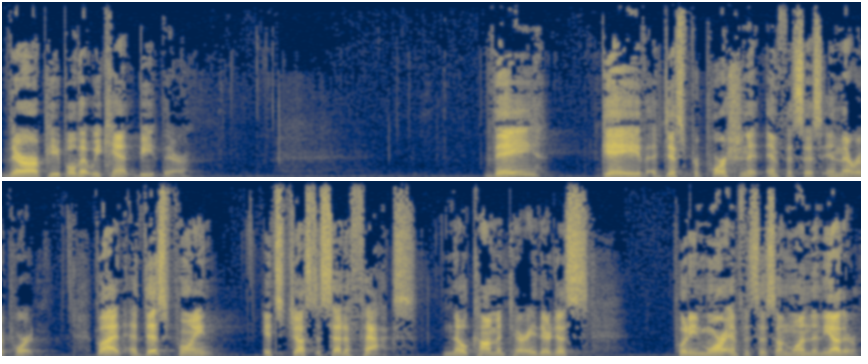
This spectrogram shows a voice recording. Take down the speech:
There are people that we can't beat there. They gave a disproportionate emphasis in their report. But at this point, it's just a set of facts. No commentary. They're just putting more emphasis on one than the other.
